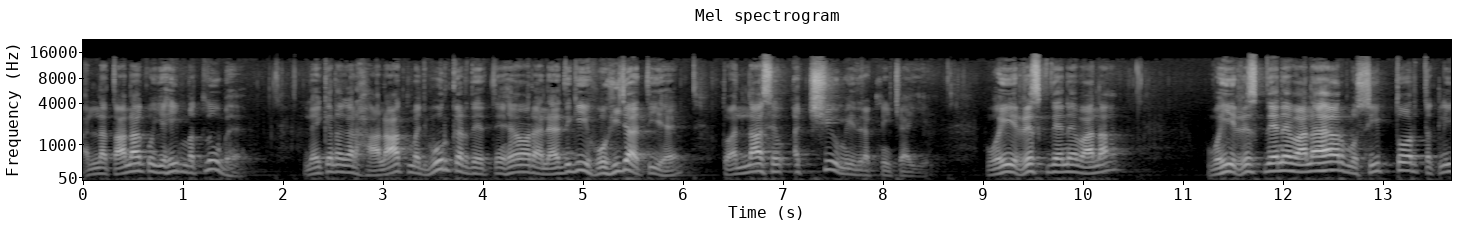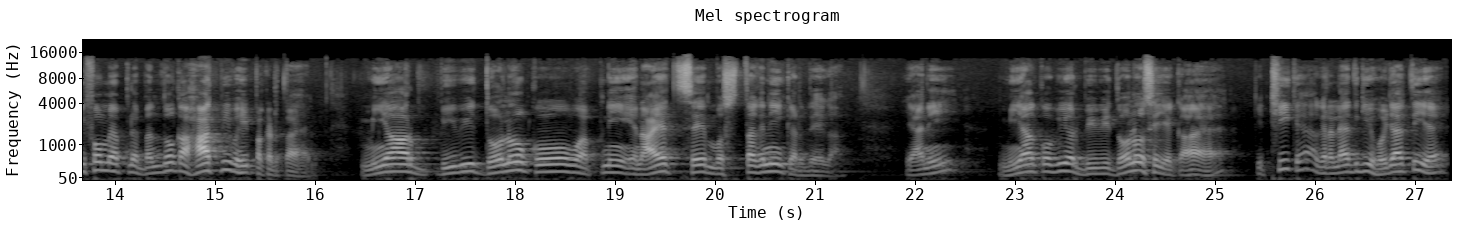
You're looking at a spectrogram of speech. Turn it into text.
اللہ تعالیٰ کو یہی مطلوب ہے۔ لیکن اگر حالات مجبور کر دیتے ہیں اور علیحدگی ہو ہی جاتی ہے، تو اللہ سے اچھی امید رکھنی چاہیے۔ وہی رزق دینے والا، وہی رزق دینے والا ہے اور مصیبتوں اور تکلیفوں میں اپنے بندوں کا ہاتھ بھی وہی پکڑتا ہے۔ میاں اور بیوی دونوں کو وہ اپنی عنایت سے مستغنی کر دے گا۔ یعنی میاں کو بھی اور بیوی دونوں سے یہ کہا ہے کہ ٹھیک ہے، اگر علیحدگی ہو جاتی ہے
